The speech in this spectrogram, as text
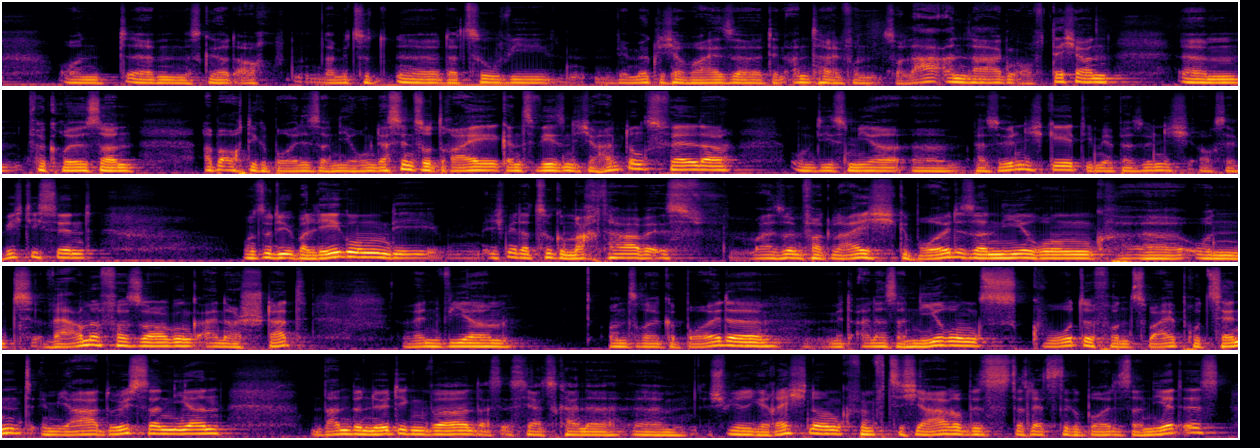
Und ähm, es gehört auch damit zu, äh, dazu, wie wir möglicherweise den Anteil von Solaranlagen auf Dächern ähm, vergrößern, aber auch die Gebäudesanierung. Das sind so drei ganz wesentliche Handlungsfelder, um die es mir äh, persönlich geht, die mir persönlich auch sehr wichtig sind. Und so die Überlegungen, die ich mir dazu gemacht habe, ist mal so im Vergleich Gebäudesanierung äh, und Wärmeversorgung einer Stadt. Wenn wir unsere Gebäude mit einer Sanierungsquote von 2% im Jahr durchsanieren, dann benötigen wir, das ist jetzt keine ähm, schwierige Rechnung, 50 Jahre, bis das letzte Gebäude saniert ist.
